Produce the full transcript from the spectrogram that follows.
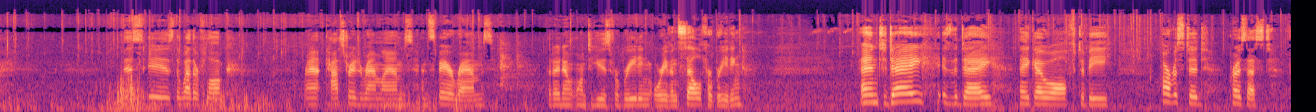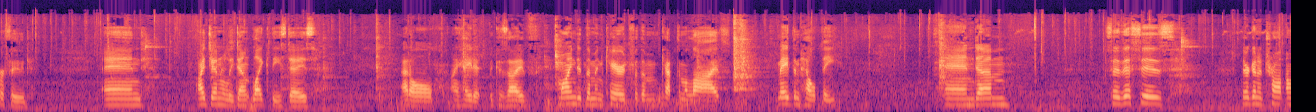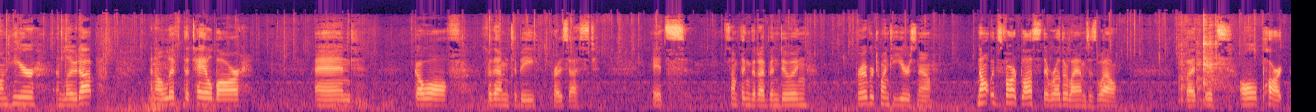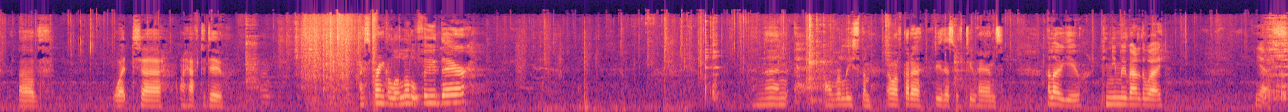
is the wether flock, castrated ram lambs and spare rams that I don't want to use for breeding or even sell for breeding. And today is the day they go off to be harvested, processed for food. And I generally don't like these days at all. I hate it because I've minded them and cared for them, kept them alive, made them healthy. And um, so this is, they're gonna trot on here and load up and I'll lift the tail bar and go off for them to be processed. It's something that I've been doing for over 20 years now. Not with Zwartbles, there were other lambs as well, but it's all part of what uh, I have to do. I sprinkle a little food there. And then I'll release them. Oh, I've got to do this with two hands. Hello, you. Can you move out of the way? Yes.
